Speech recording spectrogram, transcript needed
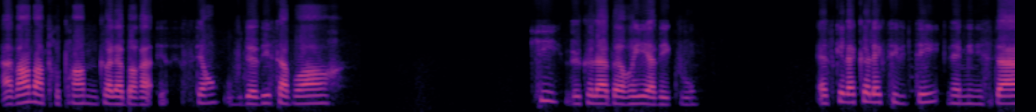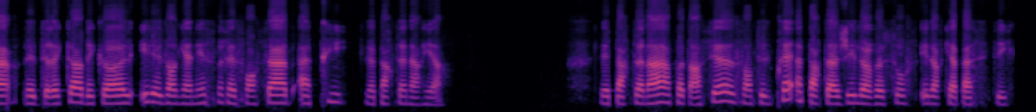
Avant d'entreprendre une collaboration, vous devez savoir Qui veut collaborer avec vous? Est-ce que la collectivité, le ministère, le directeur d'école et les organismes responsables appuient le partenariat? Les partenaires potentiels sont-ils prêts à partager leurs ressources et leurs capacités?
